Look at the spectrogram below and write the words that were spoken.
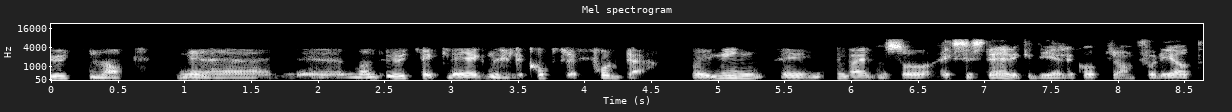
uten at uh, man utvikler egne helikoptre for det. Og I min, i min verden så eksisterer ikke de helikoptrene. fordi at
